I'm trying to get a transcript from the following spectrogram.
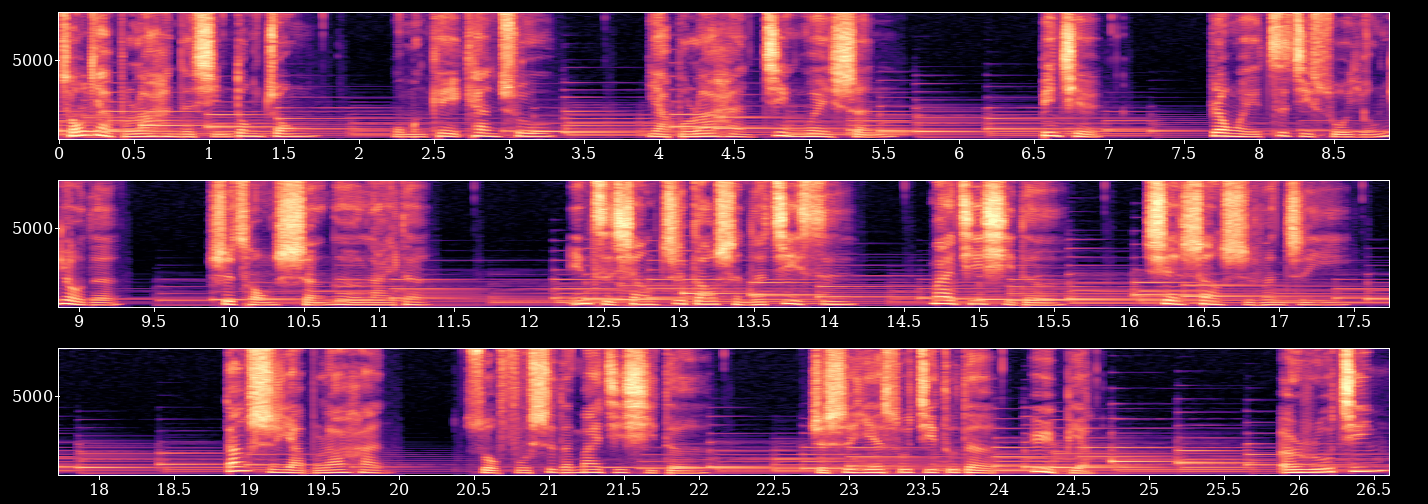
从亚伯拉罕的行动中，我们可以看出亚伯拉罕敬畏神，并且认为自己所拥有的是从神而来的，因此向至高神的祭司麦基洗德献上十分之一。当时亚伯拉罕所服侍的麦基洗德，只是耶稣基督的预表。而如今，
